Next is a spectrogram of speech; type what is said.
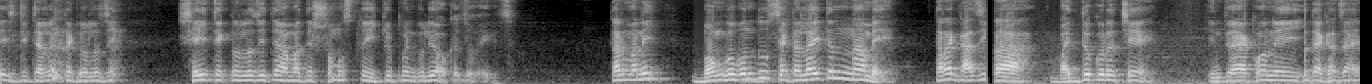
এইচডি টেকনোলজি সেই টেকনোলজিতে আমাদের সমস্ত ইকুইপমেন্টগুলি অকেজ হয়ে গেছে। তার মানে বঙ্গবন্ধু স্যাটেলাইটের নামে তারা গাজীরা বাধ্য করেছে, কিন্তু এখন এই দেখা যায়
